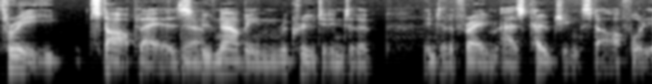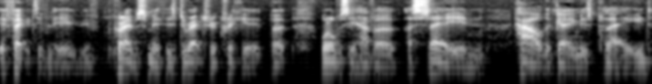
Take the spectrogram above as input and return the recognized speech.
three star players Yeah. who've now been recruited into the into the frame as coaching staff, or effectively, if Graeme Smith is director of cricket, but will obviously have a, a say in how the game is played,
